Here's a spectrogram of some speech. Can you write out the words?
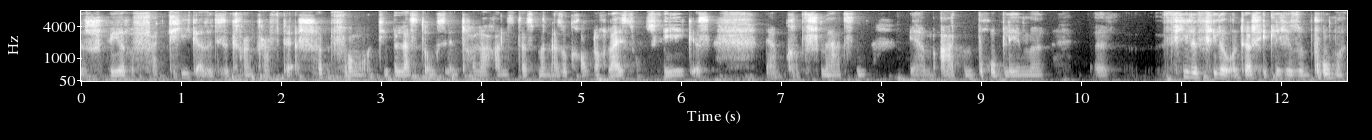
diese schwere Fatigue, also diese krankhafte Erschöpfung und die Belastungsintoleranz, dass man also kaum noch leistungsfähig ist. Wir haben Kopfschmerzen, wir haben Atemprobleme, äh, viele, viele unterschiedliche Symptome.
